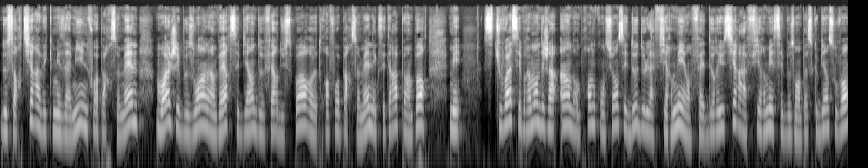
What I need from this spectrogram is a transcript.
de sortir avec mes amis une fois par semaine. Moi j'ai besoin, à l'inverse, c'est bien de faire du sport euh, trois fois par semaine, etc. Peu importe. Mais si tu vois, c'est vraiment déjà un d'en prendre conscience et deux de l'affirmer en fait, de réussir à affirmer ses besoins. Parce que bien souvent,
